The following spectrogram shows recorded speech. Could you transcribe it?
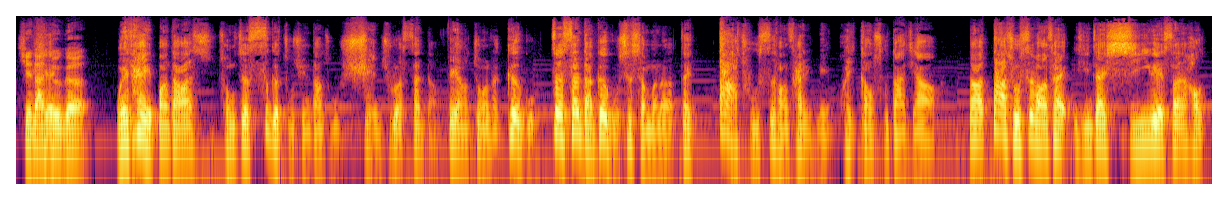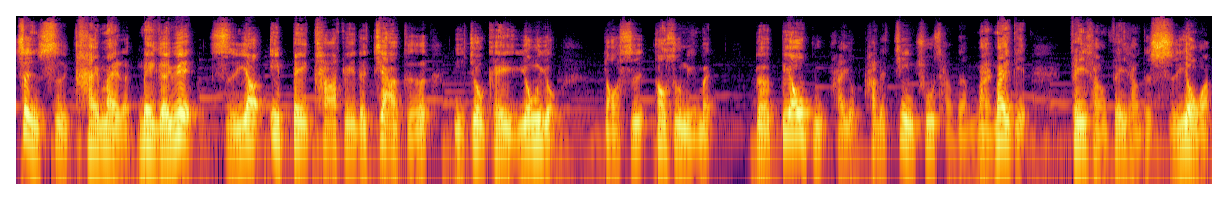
谢谢大舅哥。维泰也帮大家从这四个族群当中选出了三档非常重要的个股。这三档个股是什么呢？在大厨私房菜里面会告诉大家哦。那大厨私房菜已经在十一月三号正式开卖了，每个月只要一杯咖啡的价格，你就可以拥有老师告诉你们的标股，还有它的进出场的买卖点，非常非常的实用啊！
